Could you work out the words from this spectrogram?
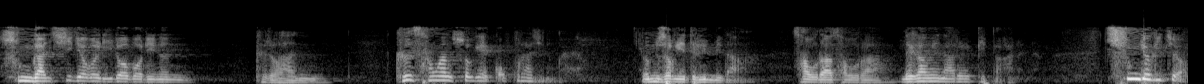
순간 시력을 잃어버리는 그러한 그 상황 속에 꼬꾸라지는 거예요. 음성이 들립니다. 사울아, 사울아, 내가 왜 나를 핍박하느냐. 충격이죠.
